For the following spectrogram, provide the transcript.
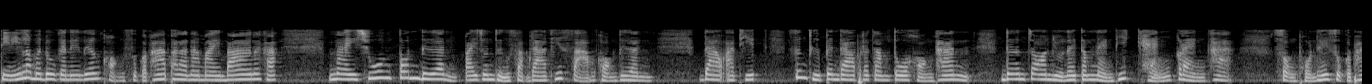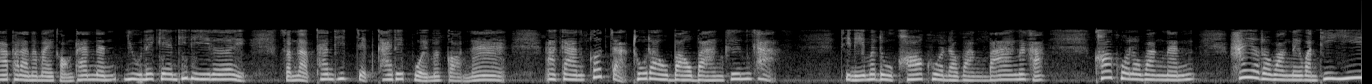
ทีนี้เรามาดูกันในเรื่องของสุขภาพพลานามัยบ้างนะคะ ในช่วงต้นเดือนไปจนถึงสัปดาห์ที่สามของเดือน ดาวอาทิตย์ ซึ่งถือเป็นดาวประจำตัวของท่าน เดินจรอยู่ในตำแหน่งที่แข็งแกร่งค่ะ ส่งผลให้สุขภาพพลานามัยของท่านนั้นอยู่ในเกณฑ์ที่ดีเลยสำหรับท่านที่เจ็บไข้ได้ป่วยมาก่อนหน้า อาการก็จะทุเราเบาบางขึ้นค่ะทีนี้มาดูข้อควรระวังบ้างนะคะ ข้อควรระวังนั้นให้ระวังในวันที่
